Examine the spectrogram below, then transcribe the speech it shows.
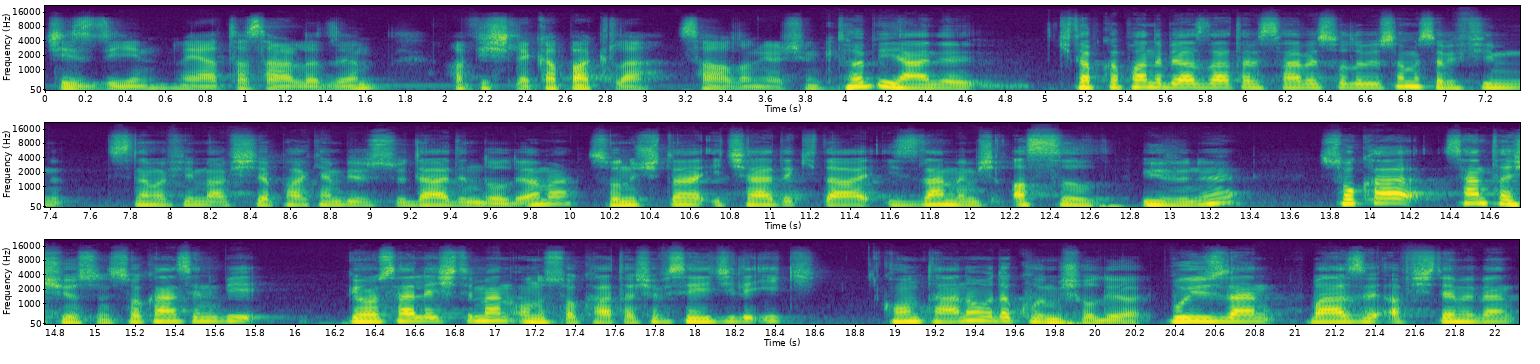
çizdiğin veya tasarladığın afişle, kapakla sağlanıyor çünkü. Tabii yani kitap kapağında biraz daha tabii serbest olabiliyorsun. Mesela bir film, sinema filmi afişi yaparken bir sürü derdin de oluyor ama sonuçta içerideki daha izlenmemiş asıl ürünü sokağa sen taşıyorsun. Sokağın senin bir görselleştirmen onu sokağa taşıyor ve seyirciyle ilk kontağını orada kurmuş oluyor. Bu yüzden bazı afişlerime ben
